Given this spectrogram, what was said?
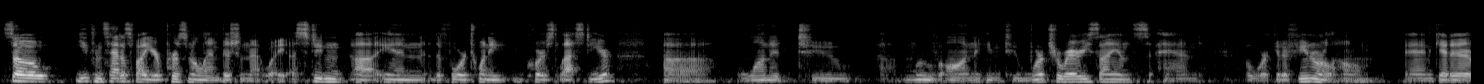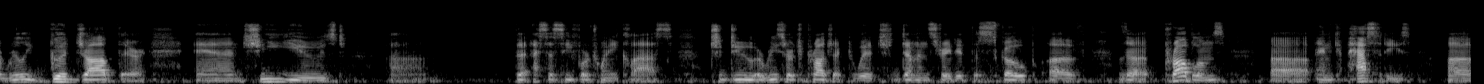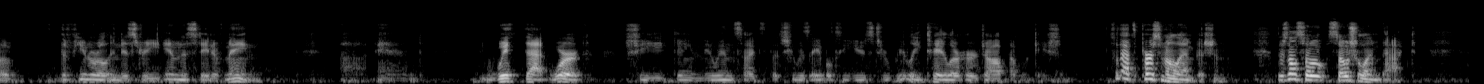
So you can satisfy your personal ambition that way. A student uh, in the 420 course last year wanted to move on into mortuary science and work at a funeral home and get a really good job there. And she used um, the SSC 420 class to do a research project which demonstrated the scope of the problems uh, and capacities of the funeral industry in the state of Maine. Uh, and with that work, she gained new insights that she was able to use to really tailor her job application. So that's personal ambition. There's also social impact.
